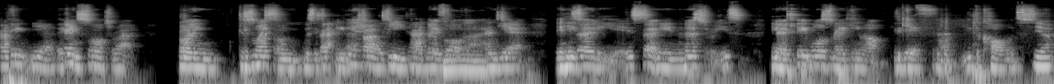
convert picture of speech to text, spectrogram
I think, yeah, they're getting smarter at trying, because my son was exactly that Yeah. child. He had no father, Mm. and yet in his early years, certainly in the nurseries, you know, it was making up the gift, the, the cards. Yeah.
